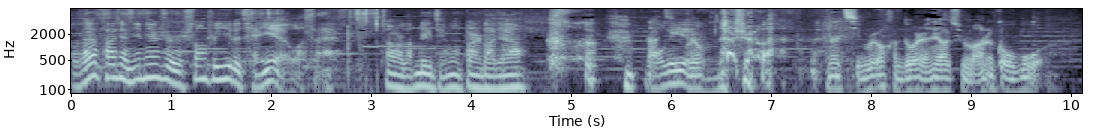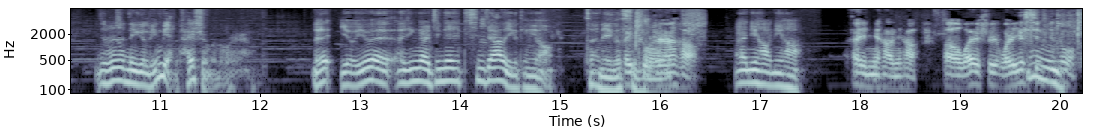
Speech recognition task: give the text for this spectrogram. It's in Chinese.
我才发现今天是双十一的前夜，哇塞！正好咱们这个节目伴着大家 熬个夜什么的，是吧？那岂不是有很多人要去忙着购物？你不是那个零点开始吗？都是。哎，有一位，哎，应该是今天新加的一个听友，在那个。哎，主持人好。哎，你好，你好。哎，你好，你好。呃，我也是，我是一个新听众。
